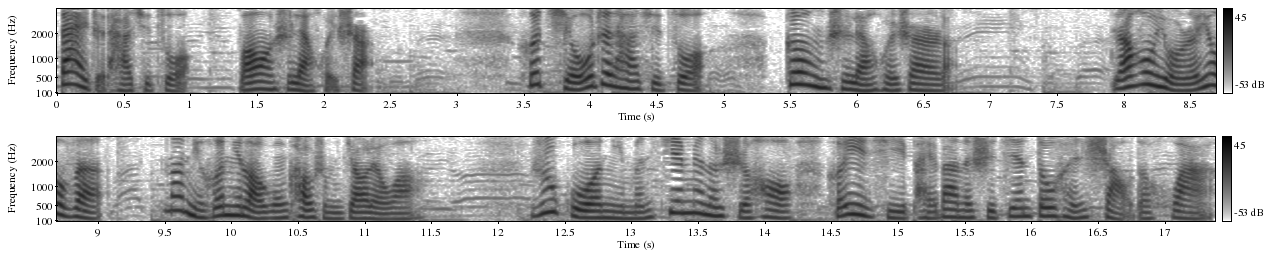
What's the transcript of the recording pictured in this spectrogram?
带着他去做，往往是两回事儿；和求着他去做，更是两回事儿了。然后有人又问：“那你和你老公靠什么交流啊？”如果你们见面的时候和一起陪伴的时间都很少的话，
